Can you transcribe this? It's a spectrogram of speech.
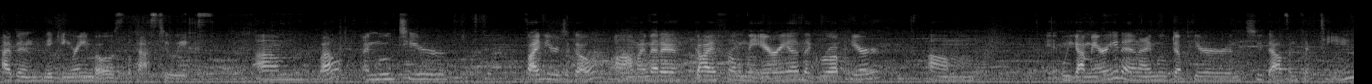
I've been making rainbows the past two weeks. Um, well, I moved here five years ago. Um, I met a guy from the area that grew up here. Um, we got married and I moved up here in 2015.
